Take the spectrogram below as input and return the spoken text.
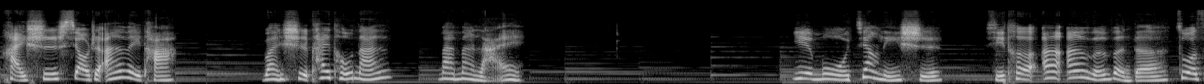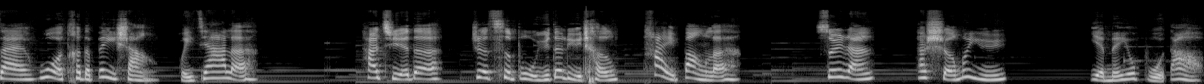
海狮笑着安慰他：“万事开头难，慢慢来。”夜幕降临时，皮特安安稳稳地坐在沃特的背上回家了。他觉得这次捕鱼的旅程太棒了，虽然他什么鱼也没有捕到。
